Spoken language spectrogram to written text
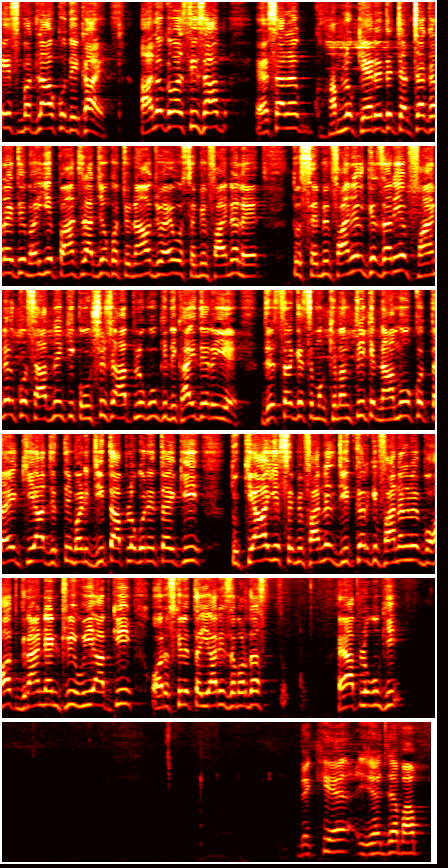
इस बदलाव को देखा है। आलोक अवस्थी साहब, ऐसा हम लोग कह रहे थे, चर्चा कर रहे थे, भाई, ये पाँच राज्यों का चुनाव जो है, वो सेमीफाइनल है। तो सेमीफाइनल के ज़रिए फाइनल को साधने की कोशिश आप लोगों की दिखाई दे रही है। जिस तरीके से मुख्यमंत्री के नामों को तय किया, जितनी बड़ी जीत आप लोगों ने तय की तो क्या ये सेमीफाइनल जीत करके फाइनल में बहुत ग्रैंड एंट्री हुई आपकी? और उसके लिए तैयारी ज़बरदस्त है आप लोगों की? देखिए यह जब आप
